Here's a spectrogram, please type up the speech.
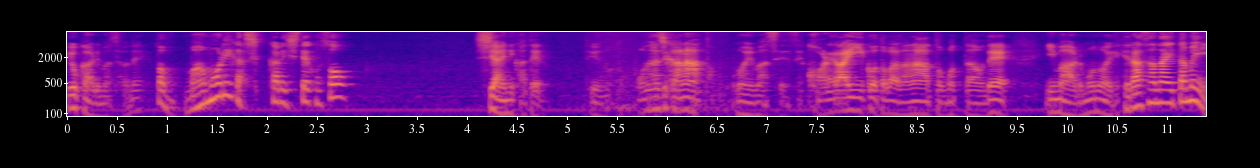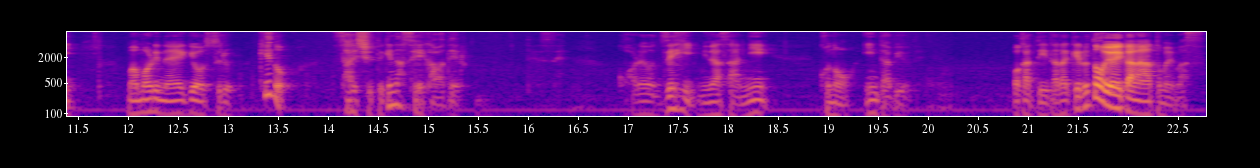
よくありますよね。やっぱ守りがしっかりしてこそ試合に勝てるっていうのと同じかなと思いましてです。これはいい言葉だなと思ったので今あるものを減らさないために守りの営業をするけど最終的な成果は出る。これをぜひ皆さんにこのインタビューで分かっていただけると良いかなと思います。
